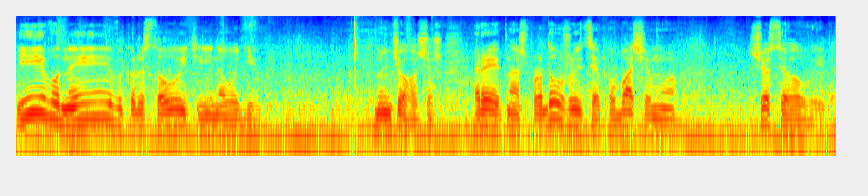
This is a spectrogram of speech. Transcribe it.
і вони використовують її на воді. Ну нічого, що ж, рейд наш продовжується, побачимо, що з цього вийде.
